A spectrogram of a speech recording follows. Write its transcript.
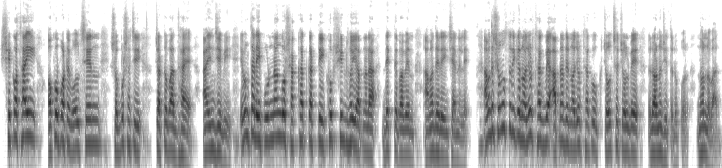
সে কথাই অকপটে বলছেন সব্যসাচী চট্টোপাধ্যায়, আইনজীবী এবং তার এই পূর্ণাঙ্গ সাক্ষাৎকারটি খুব শীঘ্রই আপনারা দেখতে পাবেন আমাদের এই চ্যানেলে। আমাদের সমস্ত দিকে নজর থাকবে, আপনাদের নজর থাকুক, চলছে চলবে রণজিতের উপর। ধন্যবাদ।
